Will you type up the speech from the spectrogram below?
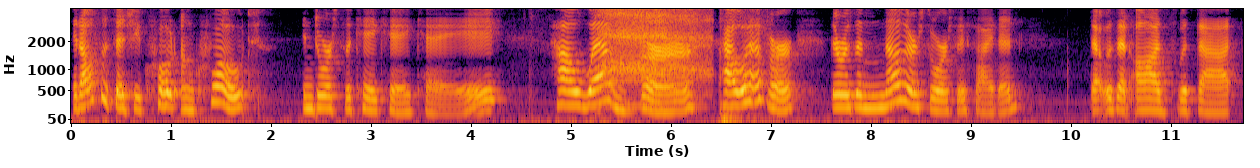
It also said she quote unquote endorsed the KKK. However, however, there was another source they cited that was at odds with that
